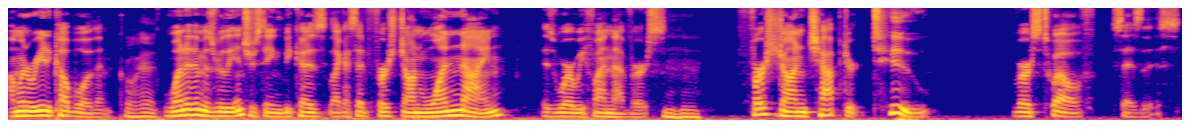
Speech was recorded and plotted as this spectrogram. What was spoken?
I'm going to read a couple of them. Go ahead. One of them is really interesting because, like I said, 1 John 1 9 is where we find that verse. Mm-hmm. 1 John chapter 2, verse 12 says this.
